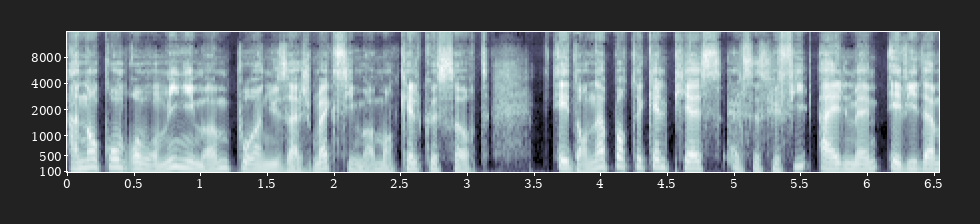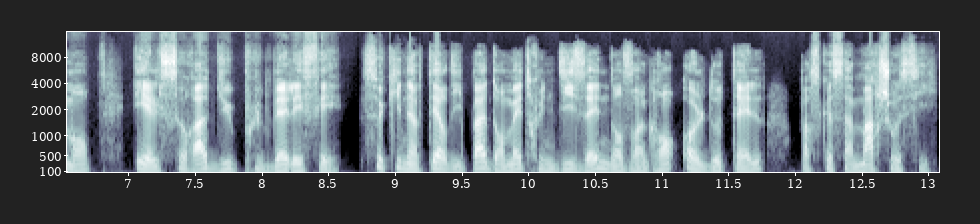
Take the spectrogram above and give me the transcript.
Un encombrement minimum pour un usage maximum en quelque sorte, et dans n'importe quelle pièce, elle se suffit à elle-même évidemment, et elle sera du plus bel effet, ce qui n'interdit pas d'en mettre une dizaine dans un grand hall d'hôtel, parce que ça marche aussi.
